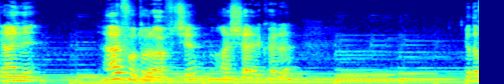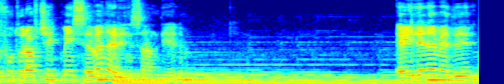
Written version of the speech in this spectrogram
Yani her fotoğrafçı aşağı yukarı ya da fotoğraf çekmeyi seven her insan diyelim. Eğlenemedi,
